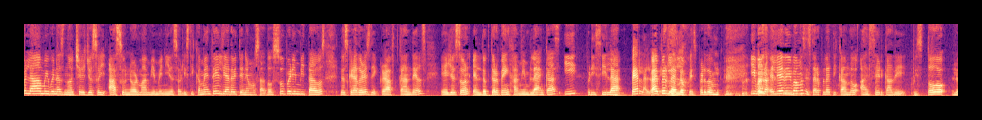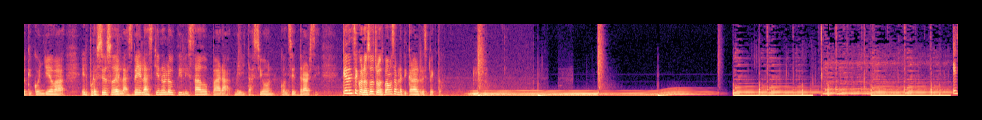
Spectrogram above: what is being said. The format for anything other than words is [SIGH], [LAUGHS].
Hola, muy buenas noches. Yo soy Azu Norman. Bienvenidos Holísticamente. El día de hoy tenemos a dos super invitados, los creadores de Craft Candles. Ellos son el doctor Benjamín Blancas y Priscila Perla López. Ay, Perla López, perdón. Y bueno, el día de hoy vamos a estar platicando acerca de pues todo lo que conlleva el proceso de las velas, quién no lo ha utilizado para meditación, concentrarse. Quédense con nosotros, vamos a platicar al respecto.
